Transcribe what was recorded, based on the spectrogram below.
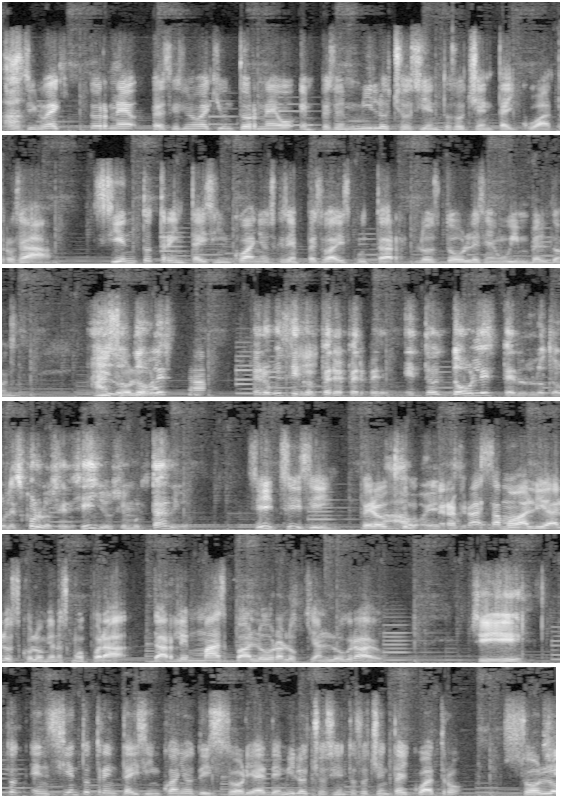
Ah. Si uno ve que un torneo, pero es que si uno ve que un torneo empezó en 1884, o sea, 135 años que se empezó a disputar los dobles en Wimbledon. Ah, y solo dobles. Pero, pues, espere, espere, espere. Entonces, dobles, pero los dobles con los sencillos, simultáneos. Sí, sí, sí. Pero ah, me refiero a esta modalidad de los colombianos como para darle más valor a lo que han logrado. Sí. En 135 años de historia, desde 1884, solo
